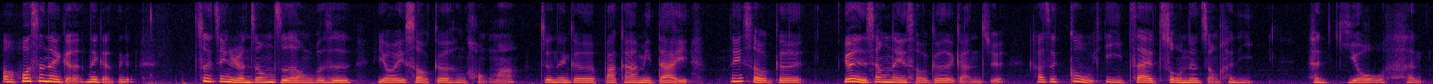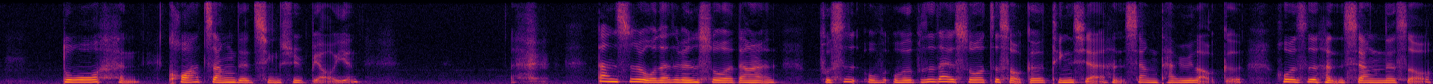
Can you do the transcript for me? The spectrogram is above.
哦，或是那个、那个、那个，最近人中之龙不是有一首歌很红吗？就那个《巴卡米黛》那首歌，有点像那首歌的感觉。他是故意在做那种很、很油、很多很夸张的情绪表演。但是我在这边说的，当然不是我，我不是在说这首歌听起来很像台语老歌，或是很像那首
